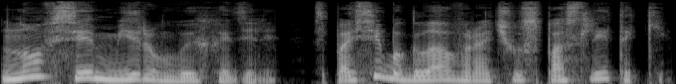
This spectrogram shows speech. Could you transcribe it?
Но всем миром выходили. Спасибо главврачу, спасли-таки.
